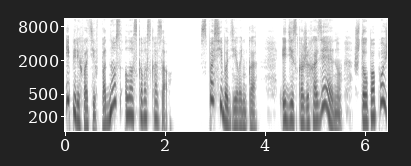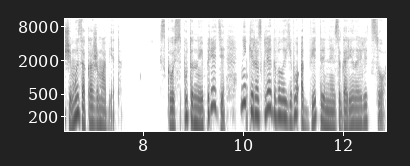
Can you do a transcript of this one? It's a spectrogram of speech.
и, перехватив поднос, ласково сказал. «Спасибо, девонька. Иди скажи хозяину, что попозже мы закажем обед». Сквозь спутанные пряди Ники разглядывала его обветренное загорелое лицо,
